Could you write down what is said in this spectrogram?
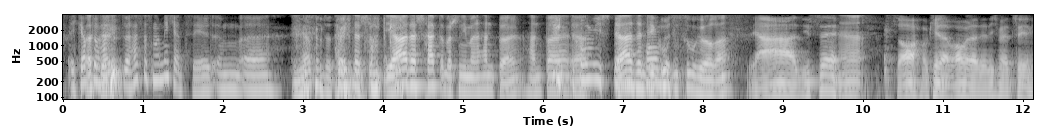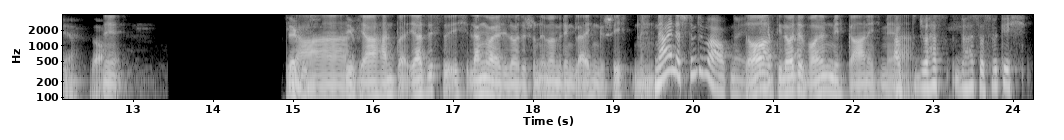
Ich glaube, du, du hast das noch nicht erzählt. Im, äh, Wie hast du das schon, ja, da schreibt aber schon jemand Handball. Handball, ja. Da sind die guten Zuhörer. Ja, siehst du? Ja, So, okay, da brauchen wir das ja nicht mehr erzählen hier. So, nee. sehr ja, gut. Ja, Handball. Ja, siehst du, ich langweile die Leute schon immer mit den gleichen Geschichten. nein, das stimmt überhaupt nicht. Doch, hab- die Leute wollen mich gar nicht mehr. Ach, du, hast, du hast das wirklich.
